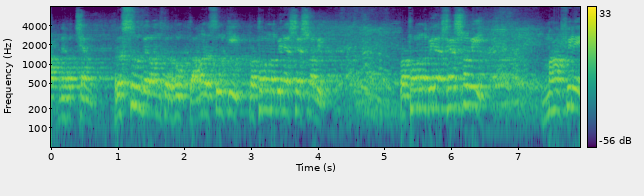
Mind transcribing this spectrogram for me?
আপনি হচ্ছেন রসুলদের অন্তর্ভুক্ত। আমার রসুল কি প্রথম নবীনের শেষ নবী? প্রথম নবীনের শেষ নবী? মাহফিলে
